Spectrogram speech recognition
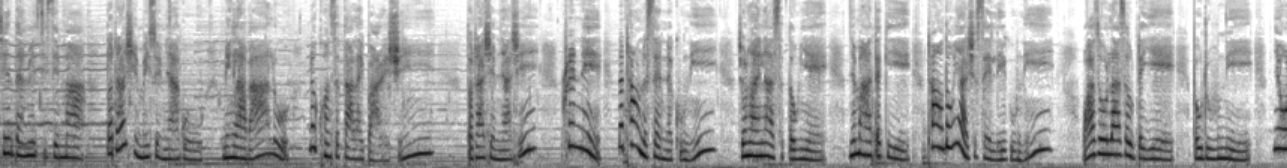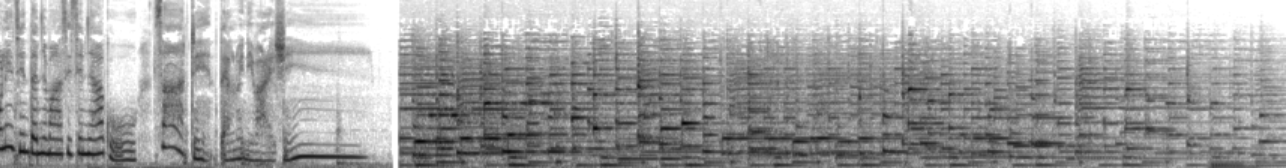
AWR မျော်လင့်ခြင်းတန်လွင့်စီစဉ်မှာတော်တာရှင်မိတ်ဆွေများကိုမင်္ဂလာပါလို့နှုတ်ခွန်းဆက်သလိုက်ပါရရှင်။တော်တာရှင်များရှင်ခရစ်နှစ်2022ခုနှစ်ဇွန်လ23ရက်မြန်မာတက္ကီ1384ခုနှစ်ဝါဆိုလဆုတ်တရက်ဗုဒ္ဓဦးနေ့မျော်လင့်ခြင်းတန်မြမာစီစဉ်များကိုစတင်တန်လွင့်နေပါရရှင်။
